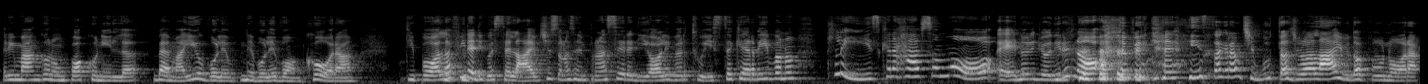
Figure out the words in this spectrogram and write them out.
rimangono un po' con il beh ma io volevo, ne volevo ancora tipo alla fine di queste live ci sono sempre una serie di Oliver Twist che arrivano please can I have some more? E noi dobbiamo dire no perché Instagram ci butta giù la live dopo un'ora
